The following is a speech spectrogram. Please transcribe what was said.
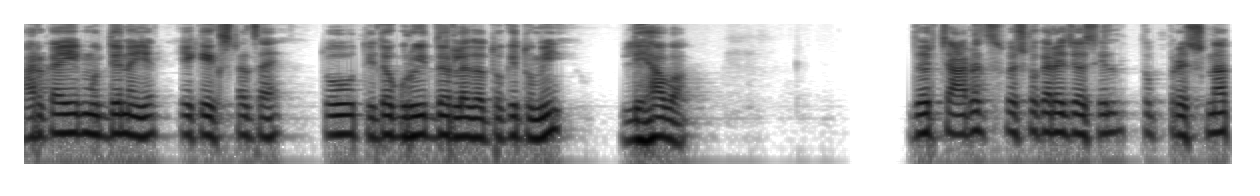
फार काही मुद्दे नाही आहेत एक एक्स्ट्राचा आहे. तो तिथं गृहीत धरला जातो की तुम्ही लिहावा. जर चारच स्पष्ट करायचे असेल तर प्रश्नात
